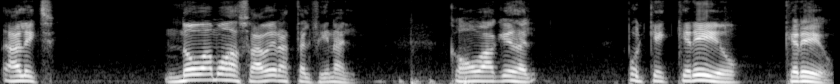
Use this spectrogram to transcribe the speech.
Alex, no vamos a saber hasta el final cómo va a quedar, porque creo, creo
